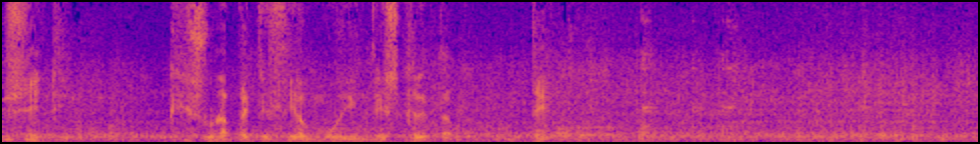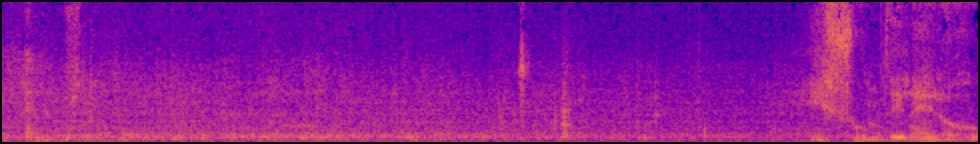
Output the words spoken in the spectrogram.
sé que, que es una petición muy indiscreta, pero es un dinero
